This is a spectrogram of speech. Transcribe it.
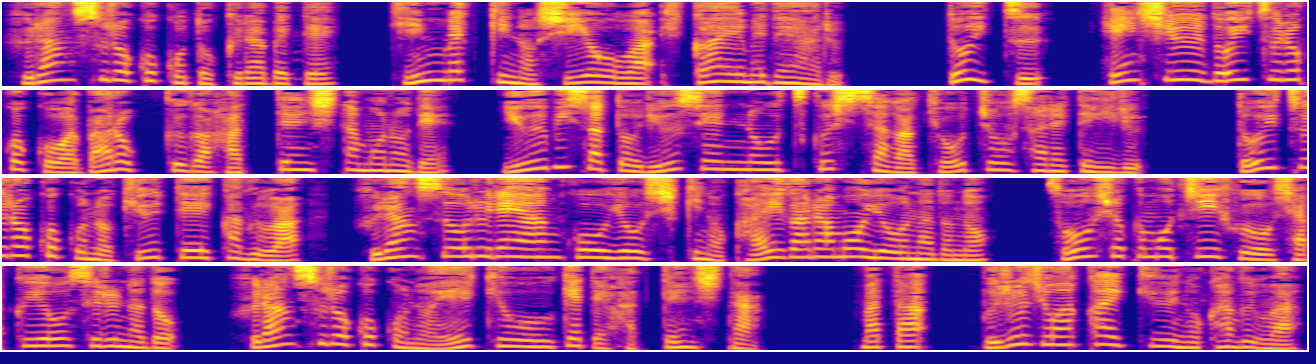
フランスロココと比べて、金メッキの使用は控えめである。ドイツ、編集ドイツロココはバロックが発展したもので、優美さと流線の美しさが強調されている。ドイツロココの宮廷家具は、フランスオルレアン公様式の貝殻模様などの装飾モチーフを借用するなど、フランスロココの影響を受けて発展した。また、ブルジョア階級の家具は、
